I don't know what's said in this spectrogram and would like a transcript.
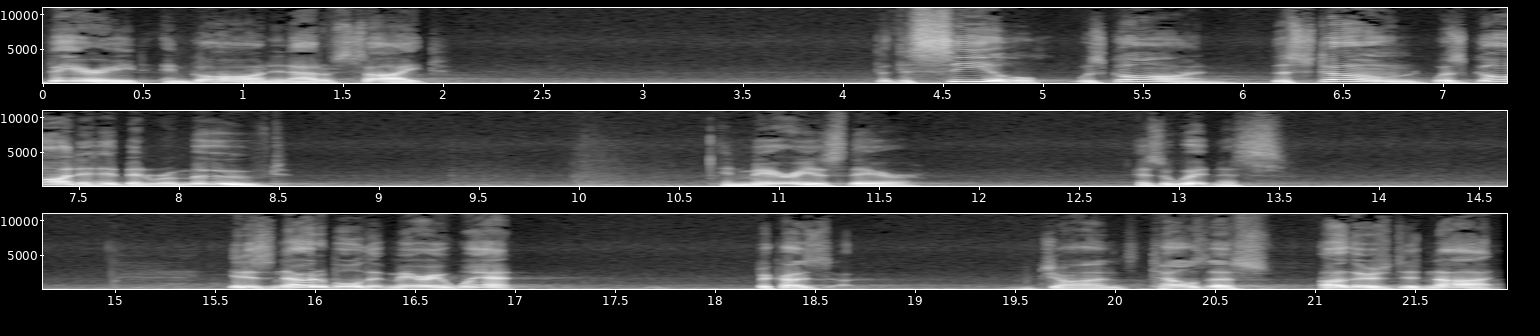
buried and gone and out of sight. But the seal was gone. The stone was gone. It had been removed. And Mary is there as a witness. It is notable that Mary went because John tells us others did not.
